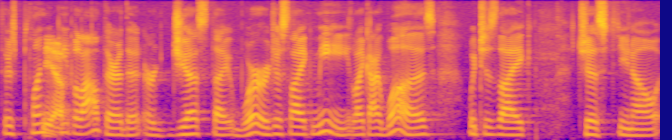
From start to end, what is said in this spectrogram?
There's plenty Yeah. of people out there that are just like, were just like me, like I was, which is like, just you know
